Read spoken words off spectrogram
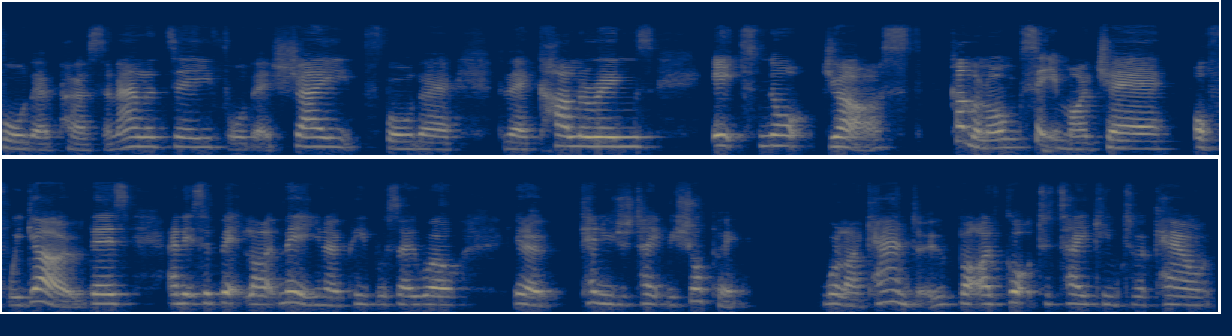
for their personality, for their shape, for their for their colorings. It's not just come along, sit in my chair, off we go. There's and it's a bit like me, you know, people say, well, you know, can you just take me shopping? Well, I can do, but I've got to take into account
